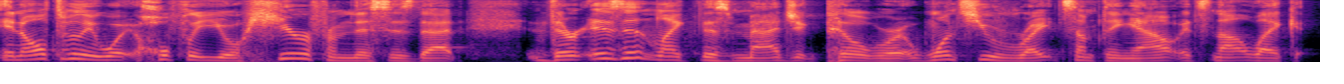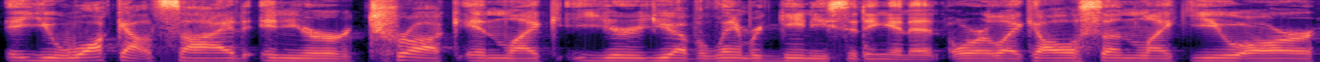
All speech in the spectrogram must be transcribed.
And ultimately, what hopefully you'll hear from this is that there isn't like this magic pill where once you write something out, it's not like you walk outside in your truck and like you're, you have a Lamborghini sitting in it, or like all of a sudden, like you are,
